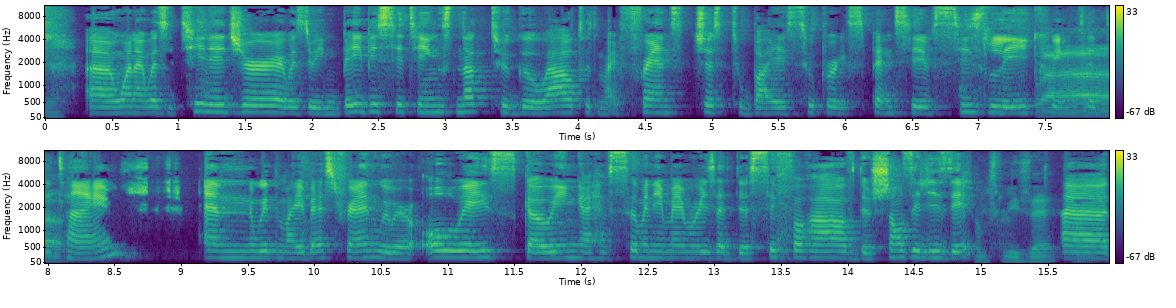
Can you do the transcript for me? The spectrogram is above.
Yeah. Uh, when I was a teenager, I was doing babysittings, not to go out with my friends, just to buy super expensive Sisley creams at the time. And with my best friend, we were always going. I have so many memories at the Sephora of the Champs Elysees. Champs Elysees. Uh,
